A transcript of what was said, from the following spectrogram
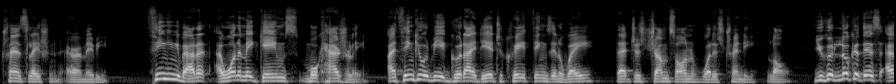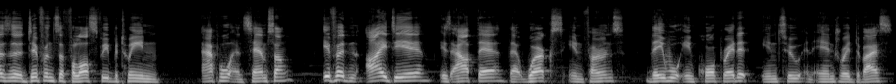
translation error, maybe. Thinking about it, I want to make games more casually. I think it would be a good idea to create things in a way that just jumps on what is trendy, lol. You could look at this as a difference of philosophy between Apple and Samsung. If an idea is out there that works in phones, they will incorporate it into an Android device,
